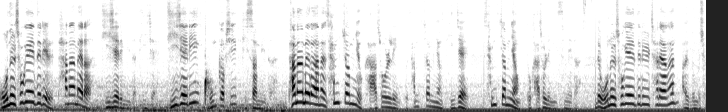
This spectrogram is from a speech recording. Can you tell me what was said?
오늘 소개해드릴 파나메라 디젤입니다. 디젤. 디젤이 몸값이 비쌉니다. 파나메라 하면 3.6 가솔린, 3.0 디젤, 3.0 또 가솔린이 있습니다. 근데 오늘 소개해드릴 차량은 아유 눈부셔.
